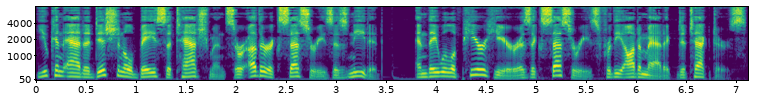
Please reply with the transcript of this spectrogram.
you can add additional base attachments or other accessories as needed, and they will appear here as accessories for the automatic detectors.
